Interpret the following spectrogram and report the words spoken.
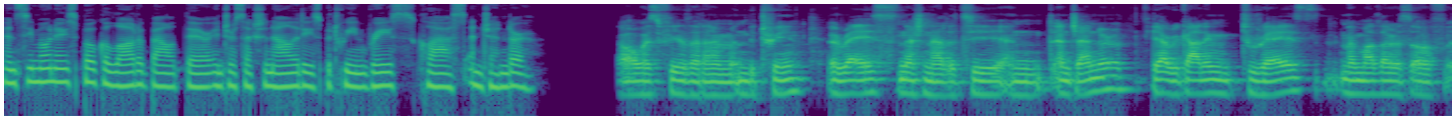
And Simone spoke a lot about their intersectionalities between race, class, and gender. I always feel that I'm in between a race, nationality, and, and gender. Yeah, regarding to race, my mother is of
